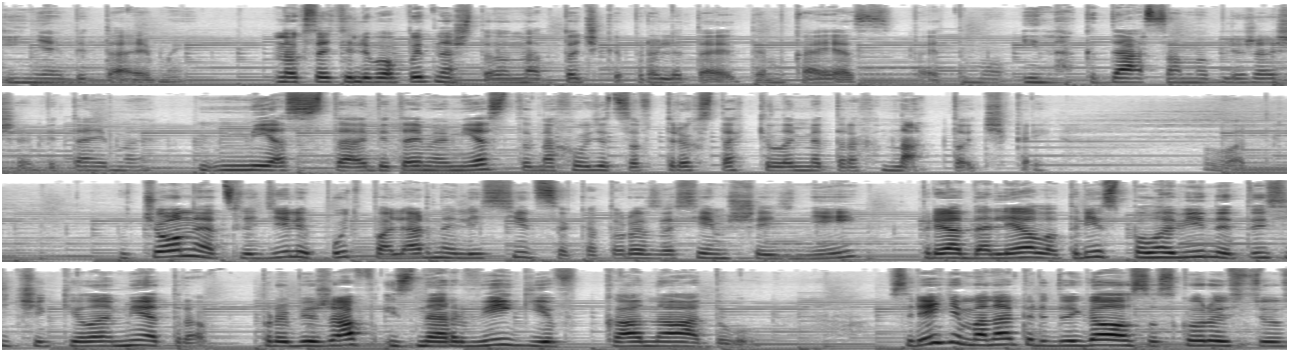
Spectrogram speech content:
и необитаемый. Но, кстати, любопытно, что над точкой пролетает МКС, поэтому иногда самое ближайшее обитаемое место, обитаемое место находится в 300 километрах над точкой. Вот. Ученые отследили путь полярной лисицы, которая за 76 дней преодолела 3,5 тысячи километров, пробежав из Норвегии в Канаду. В среднем она передвигалась со скоростью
